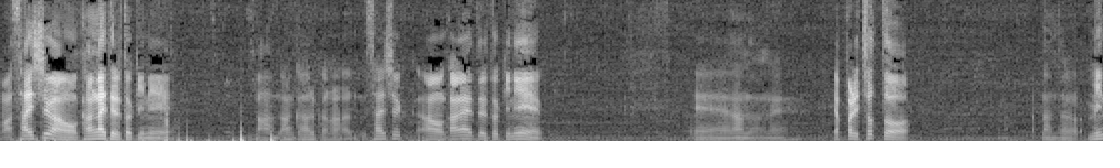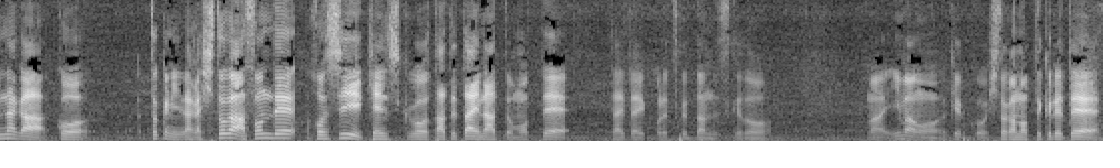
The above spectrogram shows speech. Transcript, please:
まあ、最終案を考えてるときに、あ、なんかあるかな。最終案を考えてるときに、えー、なんだろうね。やっぱりちょっと、なんだろう、みんなが、こう、特になんか人が遊んでほしい建築を建てたいなって思って、だいたいこれ作ったんですけど、まあ今も結構人が乗ってくれて、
